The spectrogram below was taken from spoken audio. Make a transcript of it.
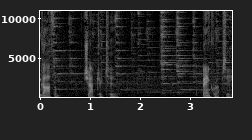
Gotham, Chapter 2 Bankruptcy.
